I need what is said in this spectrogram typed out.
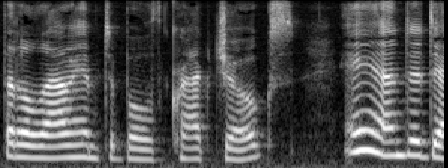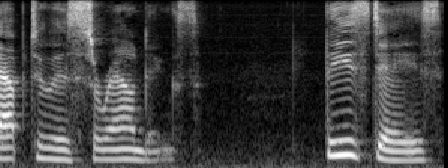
that allow him to both crack jokes and adapt to his surroundings. These days,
